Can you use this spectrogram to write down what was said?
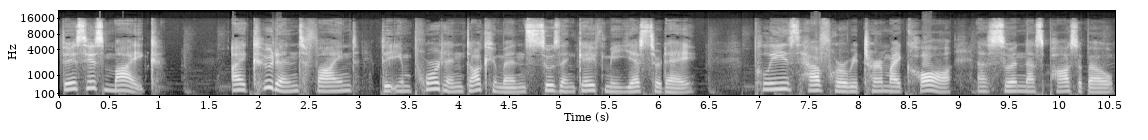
This is Mike. I couldn't find the important documents Susan gave me yesterday. Please have her return my call as soon as possible.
